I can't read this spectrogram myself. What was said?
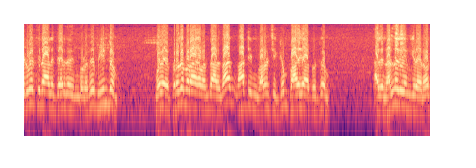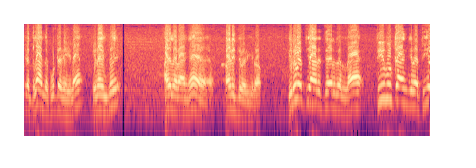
இருபத்தி நாலு தேர்தலின் பொழுது மீண்டும் பிரதமராக வந்தால்தான் நாட்டின் வளர்ச்சிக்கும் பாதுகாப்புக்கும் அது நல்லது என்கிற நோக்கத்துல அந்த கூட்டணியில இணைந்து அதுல நாங்க பயணித்து வருகிறோம். இருபத்தி ஆறு தேர்தல்ல திமுகங்கிற தீய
